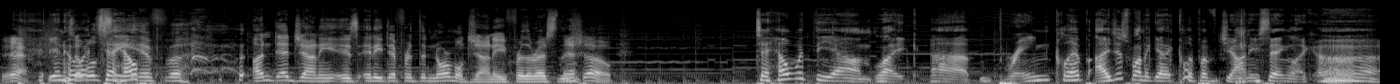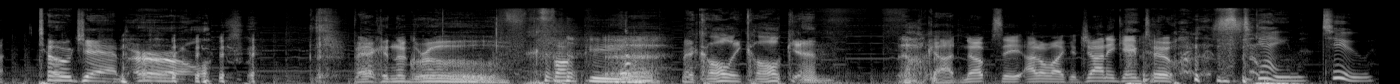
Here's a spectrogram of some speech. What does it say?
Yeah. You know so what, we'll to see help- if uh, Undead Johnny is any different than normal Johnny for the rest of the show. To hell with the um like uh brain clip. I just want to get a clip of Johnny saying like, "Ugh, toe jam, Earl." Back in the groove. Funky. Macaulay Culkin. Oh God, nope. See, I don't like it. Johnny, game two. Game 2.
